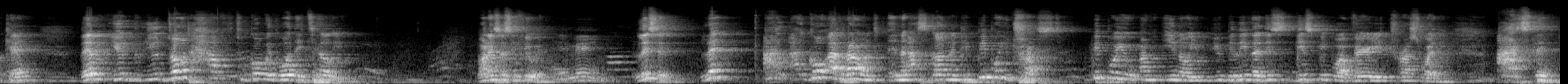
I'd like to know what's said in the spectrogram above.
Okay? Then you, you don't have to go with what they tell you. Bwana Yesu asifiwe. Amen. Listen, let I, I go around and ask God the people you trust, people you um, you know you, you believe that this, these people are very trustworthy. Ask them,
